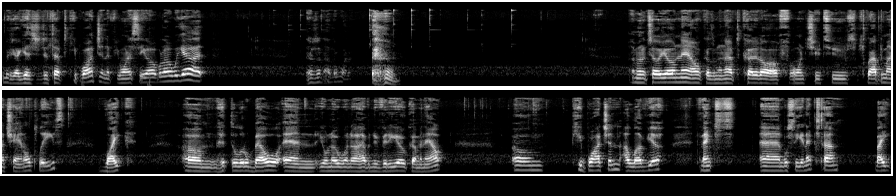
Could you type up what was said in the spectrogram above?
But I guess you just have to keep watching if you want to see all what all we got. There's another one. I'm going to tell y'all now because I'm going to have to cut it off. I want you to subscribe to my channel, please. Like. Um, hit the little bell and you'll know when I have a new video coming out. Um, keep watching. I love you. Thanks. And we'll see you next time. Bye.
